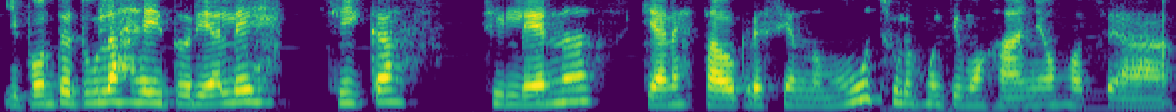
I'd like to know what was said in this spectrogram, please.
Y ponte tú las editoriales chicas chilenas que han estado creciendo mucho los últimos años. O sea,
